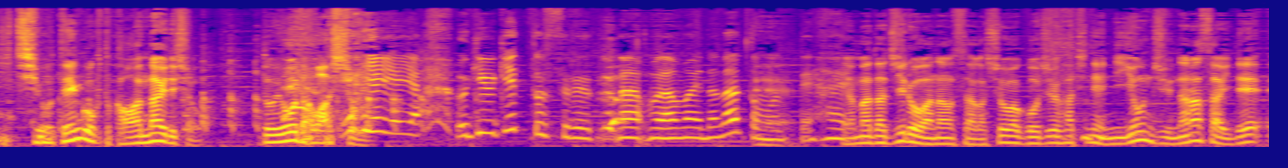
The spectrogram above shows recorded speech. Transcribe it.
日曜天国と変わんないでしょ土曜だわっしょい。いやいやいやウキウキっとするな名前だなと思って、えーはい。山田二郎アナウンサーが昭和58年に47歳で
